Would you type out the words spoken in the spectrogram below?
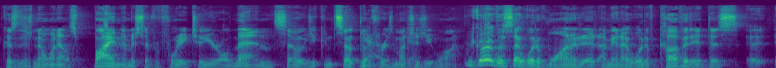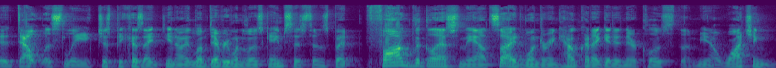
because there's no one else buying them except for 42 year old men, so you can soak them Yeah, for as much yeah. as you want. Regardless, I would have wanted it. I mean, I would have coveted this uh, doubtlessly, just because I, you know, I loved every one of those game systems. But fog the glass from the outside, wondering how could I get in there close to them? You know, watching,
